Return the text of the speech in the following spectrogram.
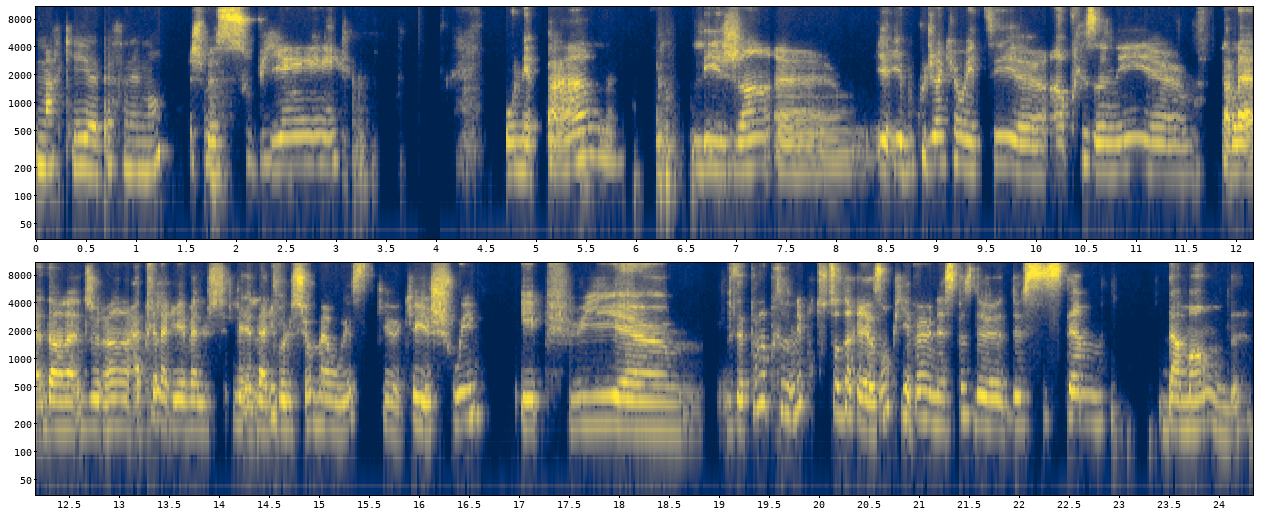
marqué personnellement? Je me souviens au Népal, les gens, il y, a beaucoup de gens qui ont été emprisonnés par la, durant, après la révolution, la, révolution maoïste qui, a échoué. Et puis, ils étaient emprisonnés pour toutes sortes de raisons. Puis, il y avait une espèce de, système d'amende.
